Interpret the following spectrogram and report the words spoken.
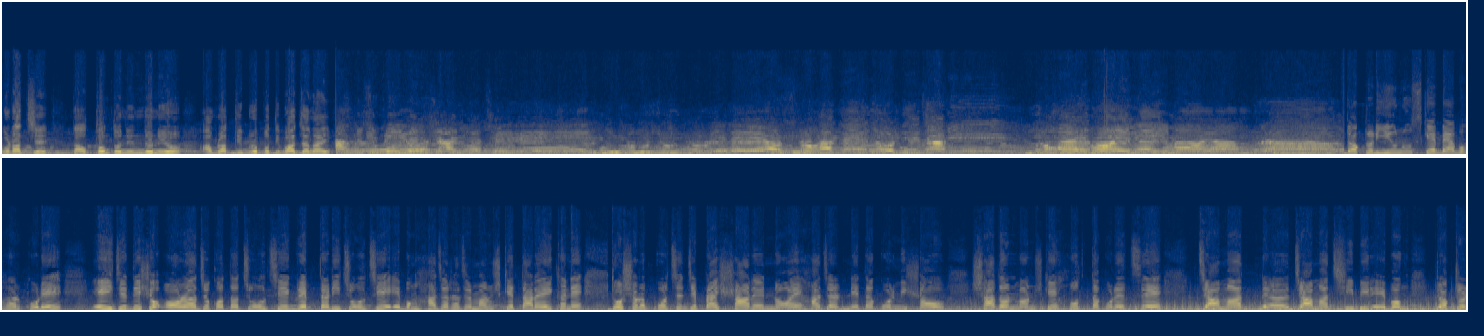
ঘটাচ্ছে তা অত্যন্ত নিন্দনীয়। আমরা তীব্র প্রতিবাদ জানাই। কিছু বলবেন যে কেন ডক্টর ইউনুসকে ব্যবহার করে এই যে দেশে অরাজকতা চলছে, গ্রেপ্তারি চলছে এবং হাজার হাজার মানুষকে তারা এখানে দোষারোপ করছেন যে প্রায় সাড়ে নয় হাজার নেতাকর্মী সহ সাধারণ মানুষকে হত্যা করেছে জামাত জামাত শিবির এবং ডক্টর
